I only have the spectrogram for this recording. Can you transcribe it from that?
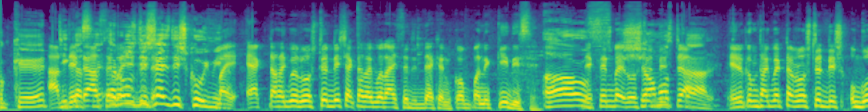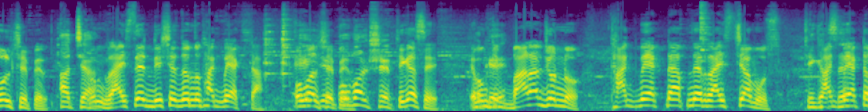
ওকে ঠিক আছে। রোজ ডিশ রাইস ডিশ কই ভাই একটা থাকবে রোস্টেড ডিশ একটা থাকবে রাইসের ডিশ দেখেন কোম্পানি কি দিছে? দেখেন ভাই রোস্টেড ডিশটা এরকম থাকবে একটা রোস্টেড ডিশ গোল শেপের আচ্ছা। এবং রাইসের ডিশের জন্য থাকবে একটা ওভাল শেপের oval shape। ঠিক আছে? এবং কি বাড়ার জন্য থাকবে একটা আপনার রাইস চামচ। ঠিক আছে। থাকবে একটা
